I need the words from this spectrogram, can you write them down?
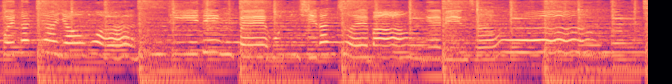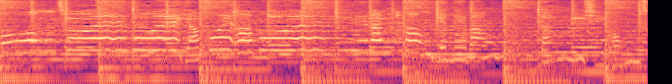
飞到这遥远，天顶白云是咱做梦的眠床。风吹飞呀飞呀飞，咱梦见的梦敢是风吹？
